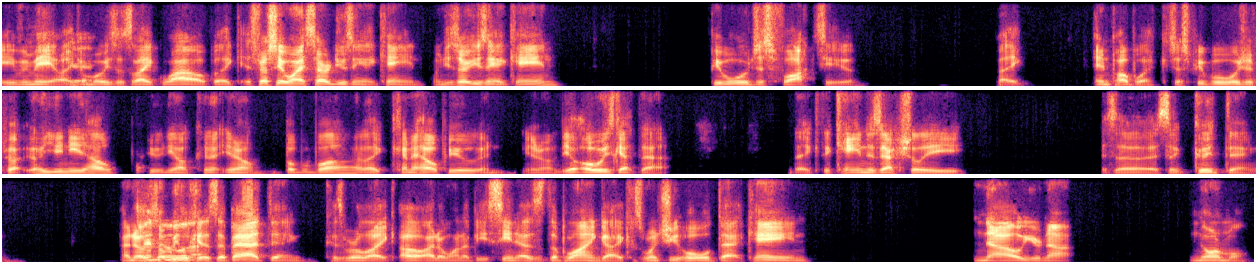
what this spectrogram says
Even me like Yeah. i'm always just like wow but like especially when i started using a cane. When you start using a cane people will just flock to you like in public. Just people will just be like oh you need help? You, you know can I, you know blah blah blah like can i help you? And you know you'll always get that. Like the cane is actually is a it's a good thing i know I some we look at it as a bad thing because we're like oh i don't want to be seen as the blind guy because once you hold that cane now you're not normal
